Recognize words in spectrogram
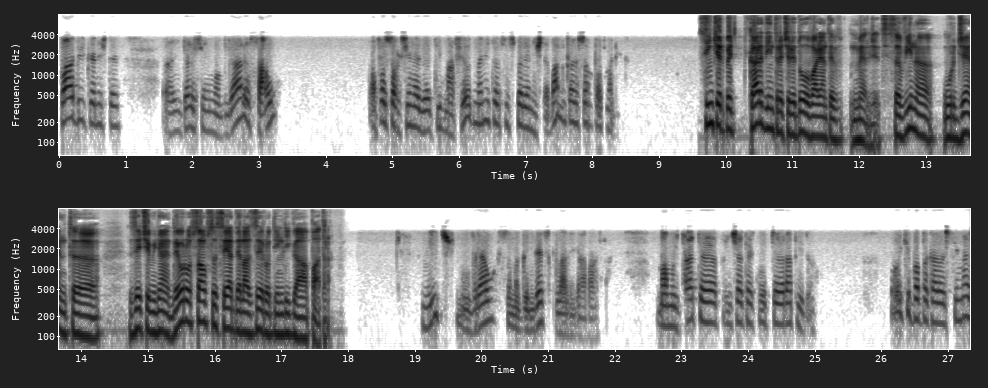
probabil că niște uh, interese imobiliare sau a fost o acțiune de tip mafiot menită să spere niște bani care s-au împotmolit. Sincer, pe care dintre cele două variante mergeți? Să vină urgent uh, 10 milioane de euro sau să se ia de la zero din Liga a patra? Nici nu vreau să mă gândesc la Liga a patra. M-am uitat uh, prin ce a trecut uh, Rapidul. O echipă pe care o stimez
